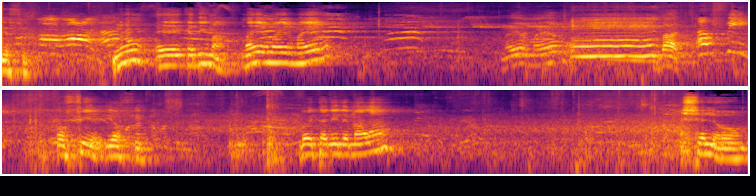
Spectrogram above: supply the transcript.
יפה. נו, אה, קדימה. מהר, מהר, מהר. מהר, מהר. אה... בת. אופי. אופיר, יופי. בואי תעלי למעלה. שלום,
